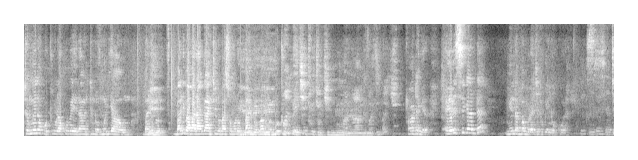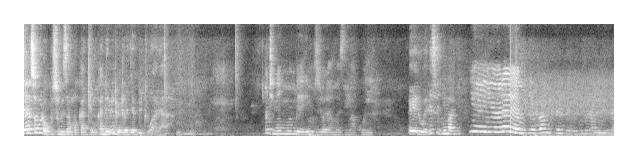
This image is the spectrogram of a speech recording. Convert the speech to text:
temulina kutuula kubeera nti no muli awo bali bali babalaga nti no basobola obanyuma mwe Wanga mutudde. ekintu ekyo kinnuma nange mazima ki? Obategeera. Ebisigadde ngenda babula kyetugenda okukola. Kyensobola okusuubiza mukadde mukadde ebintu bye tebajja bitwala anti n'ennyumba eri muzizola amazima kwe. Ero eri sigimanyi yeyo era yevamu sente nezimulabukira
